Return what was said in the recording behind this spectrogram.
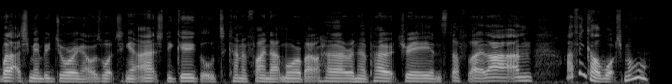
well, actually, maybe during I was watching it, I actually Googled to kind of find out more about her and her poetry and stuff like that. And I think I'll watch more.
